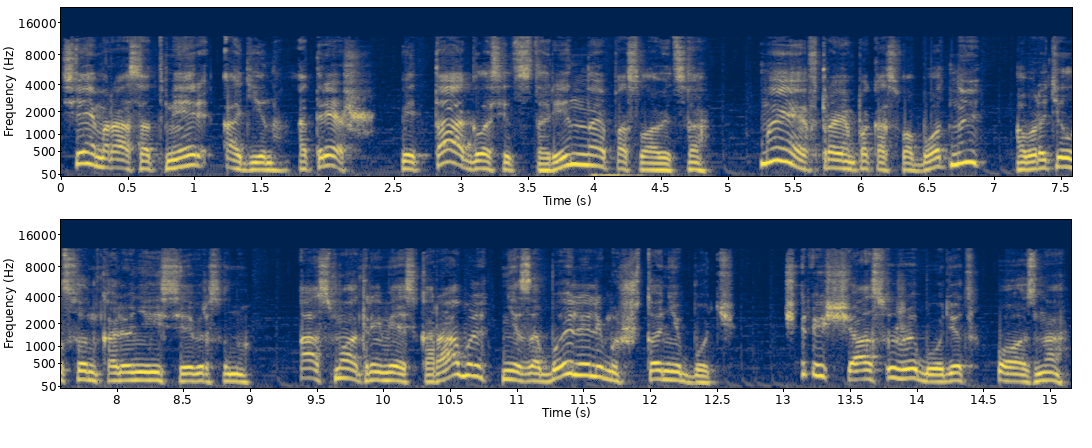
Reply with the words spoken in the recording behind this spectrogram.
Семь раз отмерь, один отрежь. Ведь так гласит старинная пословица. Мы втроем пока свободны, обратился он к Алене и Северсону. Осмотрим весь корабль, не забыли ли мы что-нибудь. Через час уже будет поздно.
